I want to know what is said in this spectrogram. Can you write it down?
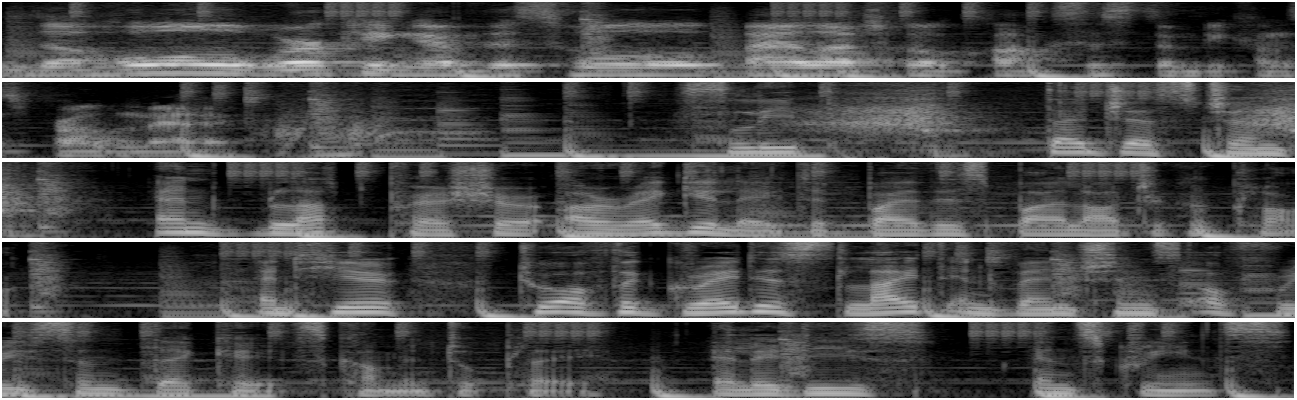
the whole working of this whole biological clock system becomes problematic. Sleep, digestion, and blood pressure are regulated by this biological clock. And here, two of the greatest light inventions of recent decades come into play LEDs and screens.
